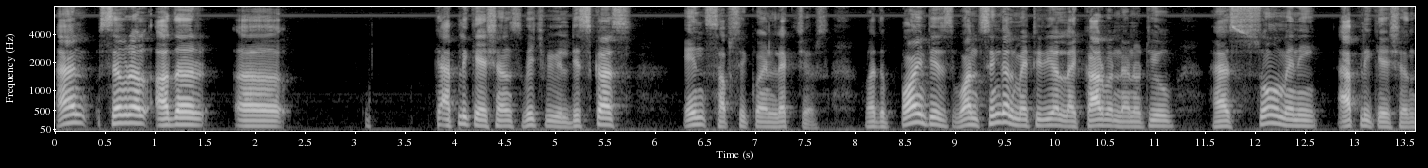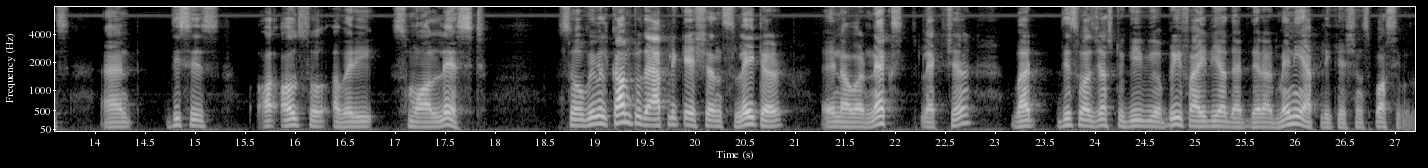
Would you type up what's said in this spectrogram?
and several other uh, applications which we will discuss in subsequent lectures. But the point is one single material like carbon nanotube has so many applications and this is also a very small list. So, we will come to the applications later in our next lecture, but this was just to give you a brief idea that there are many applications possible.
